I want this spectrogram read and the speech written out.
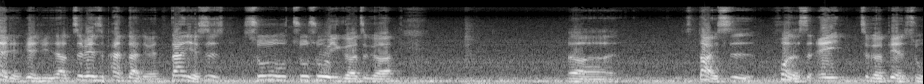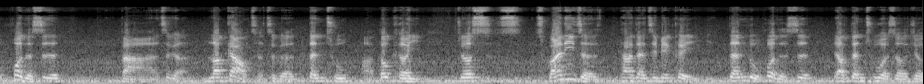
带点变序，这这边是判断留言，当然也是输输出一个这个呃，到底是或者是 A 这个变数，或者是把这个 logout 这个登出啊，都可以。就是管理者他在这边可以登录，或者是要登出的时候就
